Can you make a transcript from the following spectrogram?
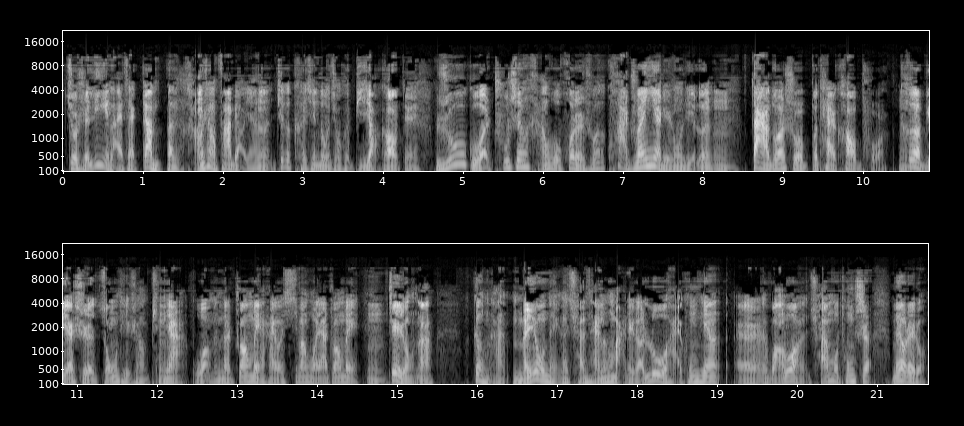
就是历来在干本行上发表言论，这个可信度就会比较高。对，如果出身含糊或者说跨专业这种理论，嗯大多数不太靠谱，嗯特别是总体上评价我们的装备还有西方国家装备嗯这种呢。更难，没有哪个全才能把这个陆海空天呃网络全部通吃，没有这种。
